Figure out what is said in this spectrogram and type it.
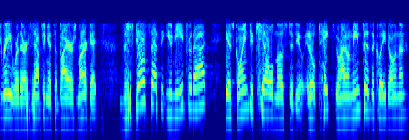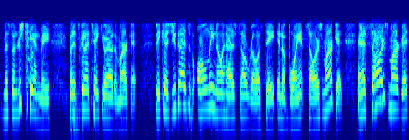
three where they're accepting it's a buyer's market. The skill set that you need for that is going to kill most of you. It'll take you. I don't mean physically. Don't un- misunderstand me, but it's going to take you out of the market because you guys have only known how to sell real estate in a buoyant seller's market. And a seller's market,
